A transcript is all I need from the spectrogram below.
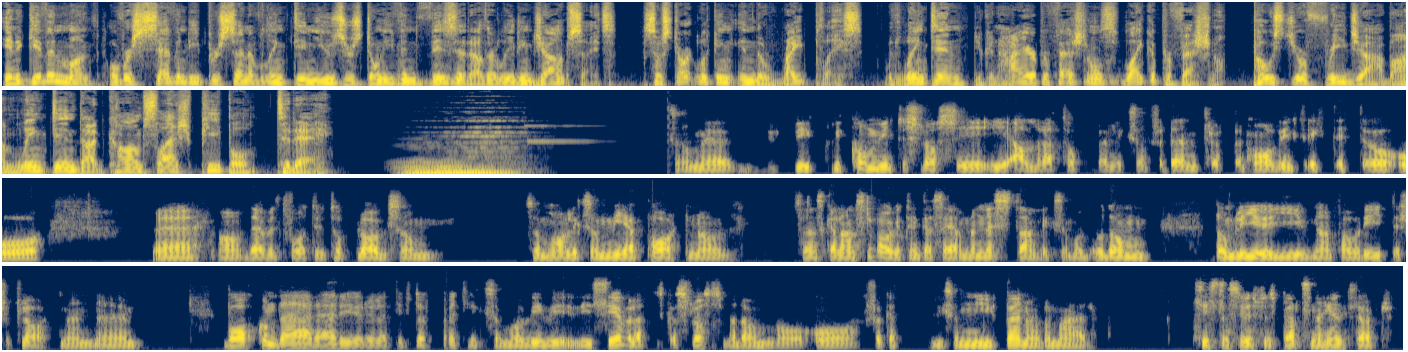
In a given month, over 70% of LinkedIn users don't even visit other leading job sites. So start looking in the right place. With LinkedIn, you can hire professionals like a professional. Post your free job on linkedin.com slash people today. Liksom, eh, vi, vi kommer ju inte slåss i, i allra toppen, liksom, för den truppen har vi inte riktigt. Och, och eh, ja, det är väl två, tre topplag som, som har liksom merparten av svenska landslaget, tänkte jag säga, men nästan. Liksom. Och, och de, de blir ju givna favoriter såklart, men eh, bakom där är det ju relativt öppet liksom. Och vi, vi, vi ser väl att vi ska slåss med dem och, och försöka liksom nypa en av de här sista slutspelsplatserna helt klart.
